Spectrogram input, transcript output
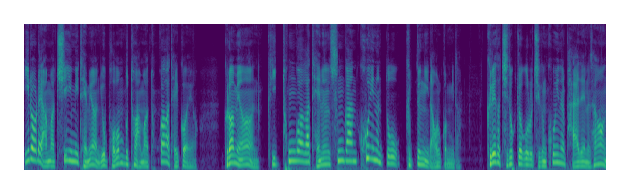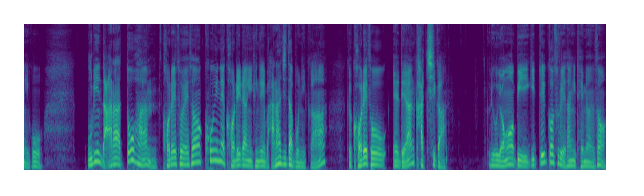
1월에 아마 취임이 되면 이 법원부터 아마 통과가 될 거예요. 그러면 그 통과가 되는 순간 코인은 또 급등이 나올 겁니다. 그래서 지속적으로 지금 코인을 봐야 되는 상황이고 우리나라 또한 거래소에서 코인의 거래량이 굉장히 많아지다 보니까 그 거래소에 대한 가치가 그리고 영업이익이 뛸 것으로 예상이 되면서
